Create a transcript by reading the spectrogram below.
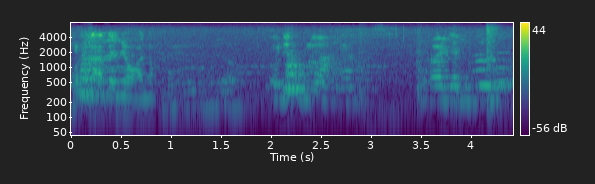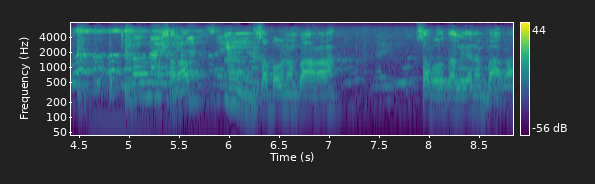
Tingnan natin yung ano. Blue. Ikaw na Masarap. Mm, sabaw ng baka. Sabaw talaga ng baka.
